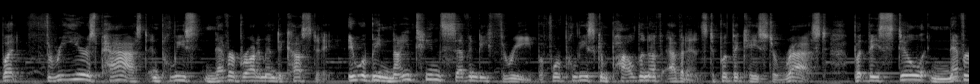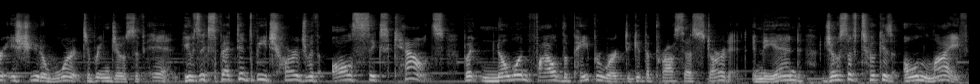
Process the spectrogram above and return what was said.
but three years passed and police never brought him into custody. It would be 1973 before police compiled enough evidence to put the case to rest, but they still never issued a warrant to bring Joseph in. He was expected to be charged with all six counts, but no one filed the paperwork to get the process started. In the end, Joseph took his own life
